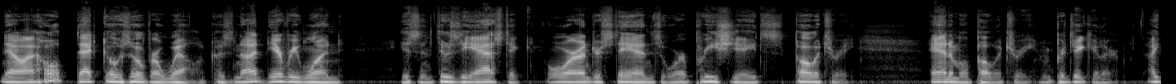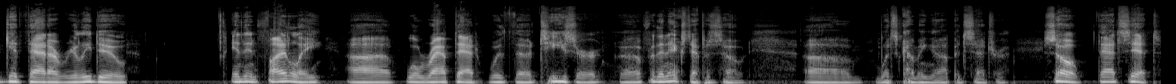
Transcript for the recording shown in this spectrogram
Now, I hope that goes over well because not everyone is enthusiastic or understands or appreciates poetry, animal poetry in particular. I get that, I really do. And then finally, uh, we'll wrap that with a teaser uh, for the next episode, uh, what's coming up, etc. So that's it.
